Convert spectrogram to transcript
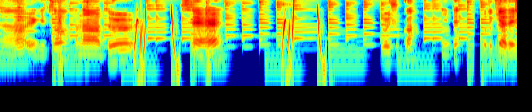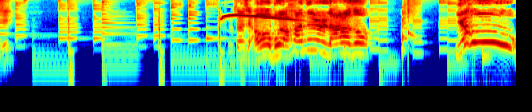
자 여기서 하나 둘셋. 이걸 줄까? 아닌데? 어떻게 해야 되지? 선생 어 뭐야 하늘을 날아서. 야호!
